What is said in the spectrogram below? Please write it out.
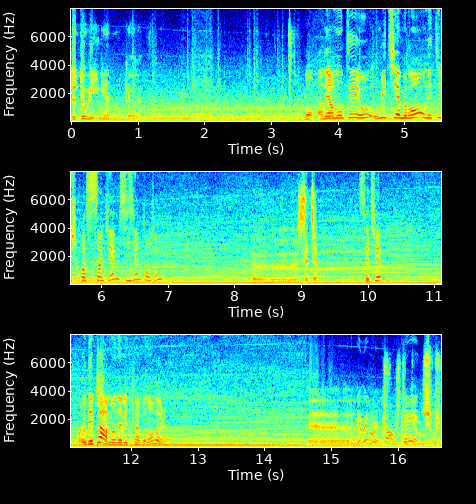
de doing. hein, Donc, euh, Bon, on est remonté au 8ème rang. On était, je crois, 5ème, 6ème tantôt? Euh, septième. 7ème Ouais, Au départ, mais on avait pris un bon envol. Euh, You're in the top je- je te- 10. je sais plus.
